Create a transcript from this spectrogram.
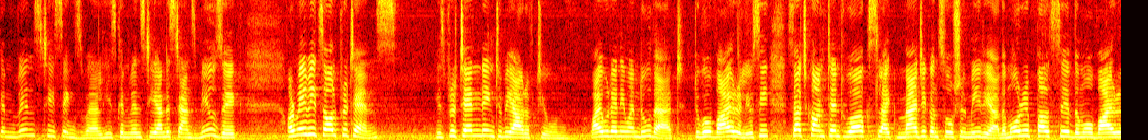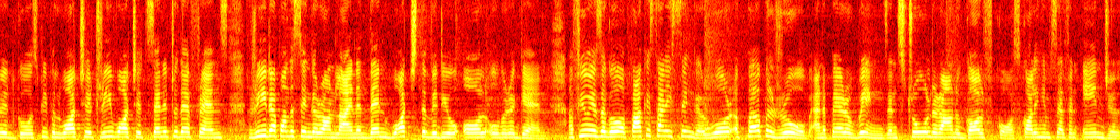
Convinced he sings well. He's convinced he understands music. Or maybe it's all pretense. He's pretending to be out of tune. Why would anyone do that? To go viral. You see, such content works like magic on social media. The more repulsive, the more viral it goes. People watch it, re-watch it, send it to their friends, read up on the singer online, and then watch the video all over again. A few years ago, a Pakistani singer wore a purple robe and a pair of wings and strolled around a golf course, calling himself an angel.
